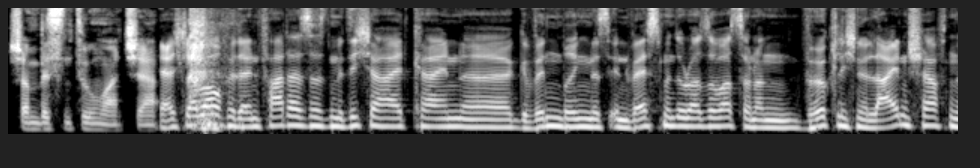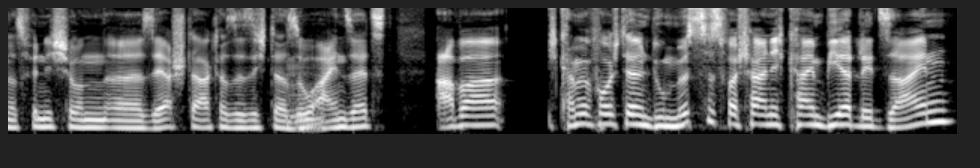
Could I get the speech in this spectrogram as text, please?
schon ein bisschen too much, ja. Ja, ich glaube auch, für deinen Vater ist das mit Sicherheit kein äh, gewinnbringendes Investment oder sowas, sondern wirklich eine Leidenschaft. Und das finde ich schon äh, sehr stark, dass er sich da mhm. so einsetzt. Aber ich kann mir vorstellen, du müsstest wahrscheinlich kein Biathlet sein.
